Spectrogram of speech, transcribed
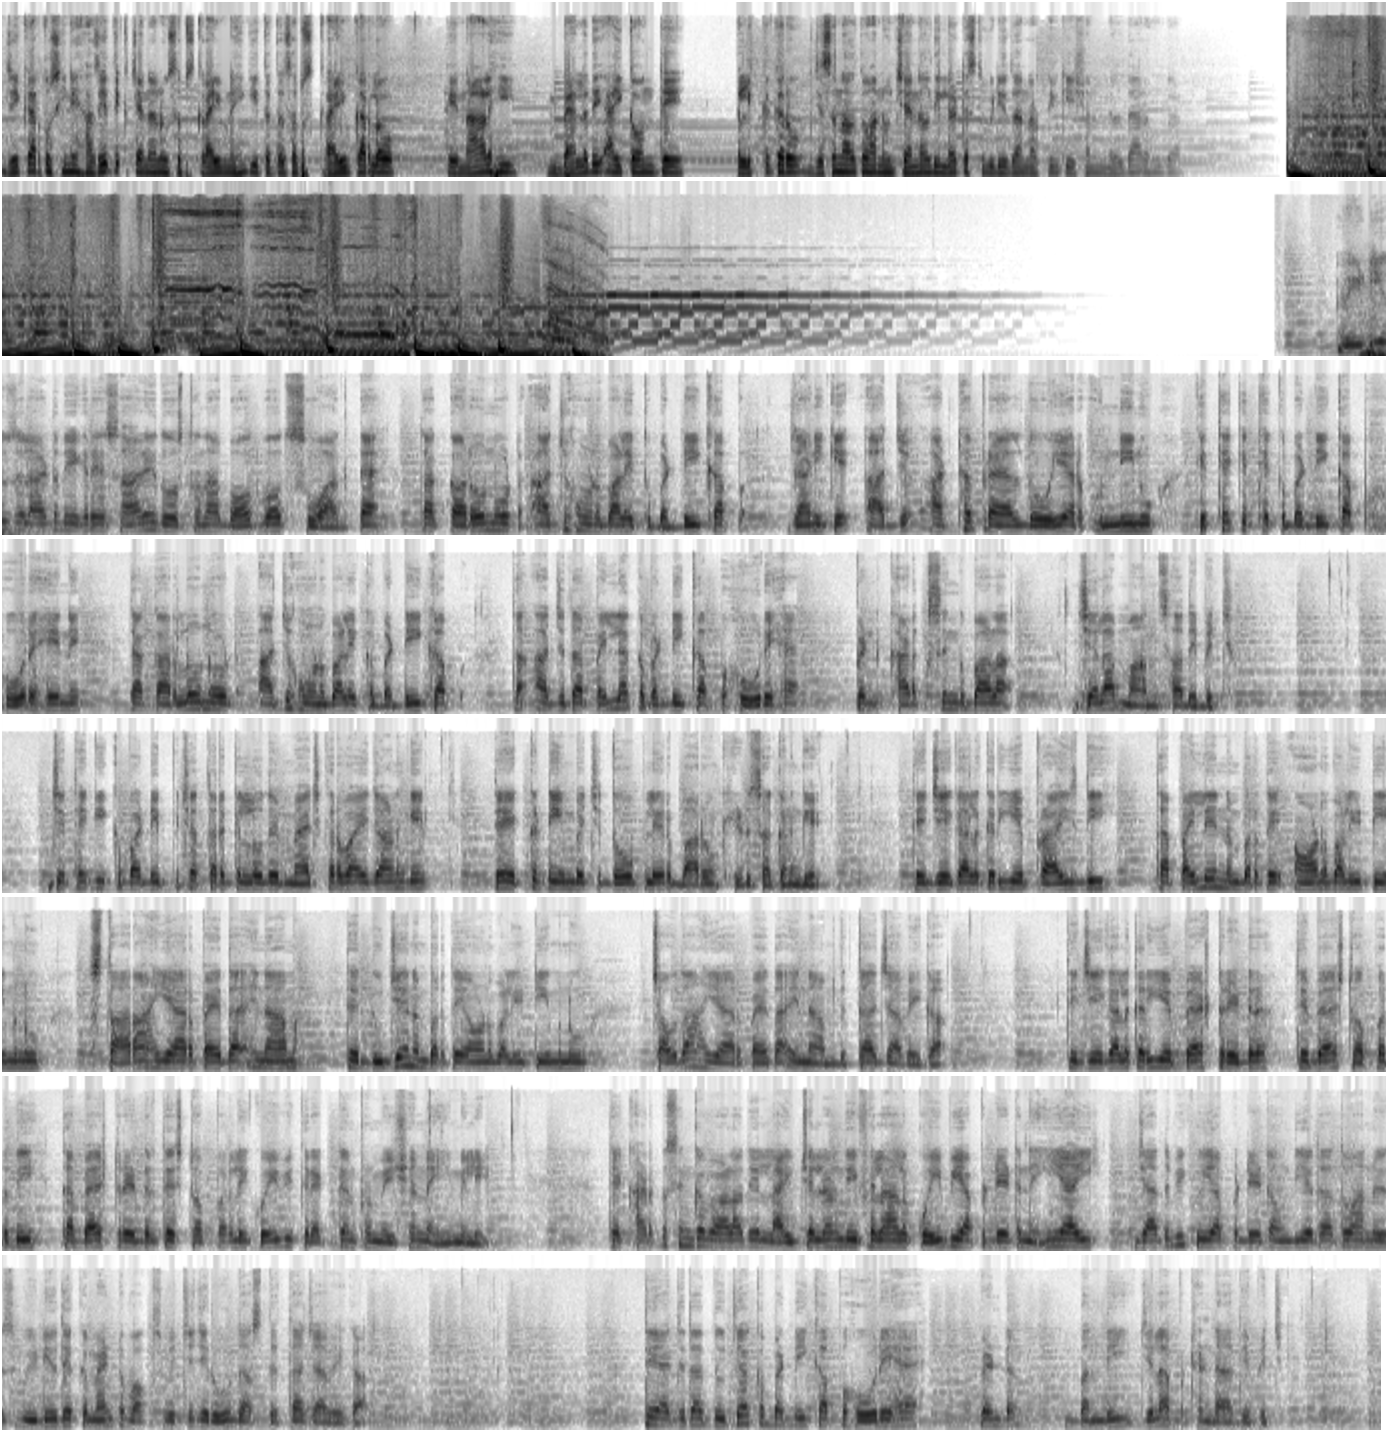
ਜੇਕਰ ਤੁਸੀਂ ਨੇ ਹਜੇ ਤੱਕ ਚੈਨਲ ਨੂੰ ਸਬਸਕ੍ਰਾਈਬ ਨਹੀਂ ਕੀਤਾ ਤਾਂ ਸਬਸਕ੍ਰਾਈਬ ਕਰ ਲਓ ਤੇ ਨਾਲ ਹੀ ਬੈਲ ਦੇ ਆਈਕਨ ਤੇ ਕਲਿੱਕ ਕਰੋ, ਜਿਸ ਨਾਲ ਤੁਹਾਨੂੰ ਚੈਨਲ ਦੀ ਲੇਟੈਸਟ ਵੀਡੀਓ ਦਾ ਨੋਟੀਫਿਕੇਸ਼ਨ ਮਿਲਦਾ ਰਹੂਗਾ। ਵੀਡੀਓਜ਼ ਅਲਰਟ ਦੇਖ ਰਹੇ ਸਾਰੇ ਦੋਸਤਾਂ ਦਾ ਬਹੁਤ-ਬਹੁਤ ਸਵਾਗਤ ਹੈ। ਤਾਂ ਕਰੋ ਨੋਟ, ਅੱਜ ਹੋਣ ਵਾਲੇ ਕਬੱਡੀ ਕੱਪ ਜਾਨੀ ਕਿ ਅੱਜ 8 ਅਪ੍ਰੈਲ 2019 ਨੂੰ ਕਿੱਥੇ-ਕਿੱਥੇ ਕਬੱਡੀ ਕੱਪ ਹੋ ਰਹੇ ਨੇ, ਤਾਂ ਕਰ ਲਓ ਨੋਟ, ਅੱਜ ਹੋਣ ਵਾਲੇ ਕਬੱਡੀ ਕੱਪ, ਤਾਂ ਅੱਜ ਦਾ ਪਹਿਲਾ ਕਬੱਡੀ ਕੱਪ ਹੋ ਰਿਹਾ ਹੈ, ਪਿੰਡ ਖੜਕ ਸਿੰਘ ਵਾਲਾ, ਜ਼ਿਲ੍ਹਾ ਮਾਨਸਾ ਦੇ ਵਿੱਚ। ਜਿੱਥੇ ਕਿ ਕਬੱਡੀ 75 ਕਿਲੋ ਦੇ ਮੈਚ ਕਰਵਾਏ ਜਾਣਗੇ ਤੇ ਇੱਕ ਟੀਮ ਵਿੱਚ ਦੋ ਪਲੇਅਰ ਬਾਹਰੋਂ ਖੇਡ ਸਕਣਗੇ। ਤੇ ਜੇ ਗੱਲ ਕਰੀਏ ਪ੍ਰਾਈਜ਼ ਦੀ, ਤਾਂ ਪਹਿਲੇ ਨੰਬਰ ਤੇ ਆਉਣ ਵਾਲੀ ਟੀਮ ਨੂੰ 17000 ਰੁਪਏ ਦਾ ਇਨਾਮ ਤੇ ਦੂਜੇ ਨੰਬਰ ਤੇ ਆਉਣ ਵਾਲੀ ਟੀਮ ਨੂੰ 14000 ਰੁਪਏ ਦਾ ਇਨਾਮ ਦਿੱਤਾ ਜਾਵੇਗਾ। ਤੇ ਜੇ ਗੱਲ ਕਰੀਏ ਬੈਸਟ ਟ੍ਰੇਡਰ ਤੇ ਬੈਸਟ ਸਟਾਪਰ ਦੀ, ਤਾਂ ਬੈਸਟ ਟ੍ਰੇਡਰ ਤੇ ਸਟਾਪਰ ਲਈ ਕੋਈ ਵੀ ਕਰੈਕਟ ਇਨਫੋਰਮੇਸ਼ਨ ਨਹੀਂ ਮਿਲੀ। ਤੇ ਖੜਕ ਸਿੰਘ ਵਾਲਾ ਦੇ ਲਾਈਵ ਚੱਲਣ ਦੀ ਫਿਲਹਾਲ ਕੋਈ ਵੀ ਅਪਡੇਟ ਨਹੀਂ ਆਈ। ਜਦ ਵੀ ਕੋਈ ਅਪਡੇਟ ਆਉਂਦੀ ਹੈ, ਤਾਂ ਤੁਹਾਨੂੰ ਇਸ ਵੀਡੀਓ ਦੇ ਕਮੈਂਟ ਬਾਕਸ ਵਿੱਚ ਜ਼ਰੂਰ ਦੱਸ ਦਿੱਤਾ ਜਾਵੇਗਾ। ਤੇ ਅੱਜ ਦਾ ਦੂਜਾ ਕਬੱਡੀ ਕੱਪ ਹੋ ਰਿਹਾ ਹੈ, ਪਿੰਡ ਬੰਦੀ ਜ਼ਿਲ੍ਹਾ ਬਠਿੰਡਾ ਦੇ ਵਿੱਚ।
